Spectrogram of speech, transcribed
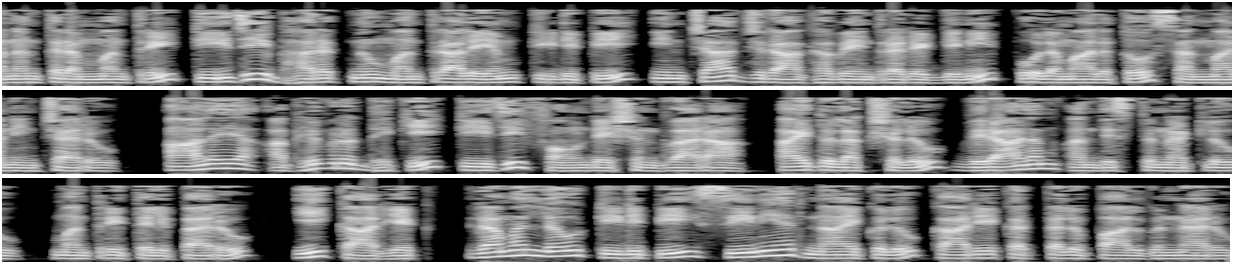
అనంతరం మంత్రి టీజీ భారత్ను మంత్రాలయం టీడీపీ ఇన్ఛార్జ్ రాఘవేంద్ర రెడ్డిని పూలమాలతో సన్మానించారు. ఆలయ అభివృద్ధికి టీజీ ఫౌండేషన్ ద్వారా ఐదు లక్షలు విరాళం అందిస్తున్నట్లు మంత్రి తెలిపారు. ఈ కార్యక్రమంలో టీడీపీ సీనియర్ నాయకులు కార్యకర్తలు పాల్గొన్నారు.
